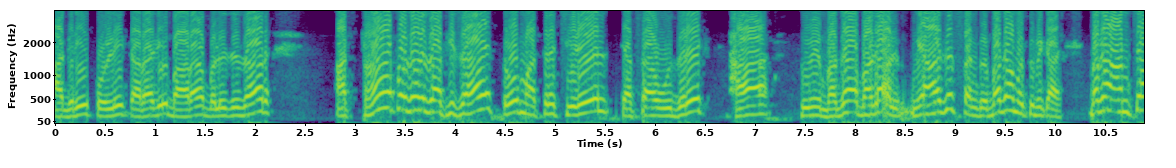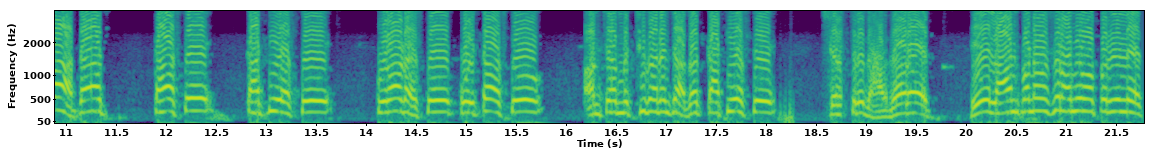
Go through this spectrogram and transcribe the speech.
आगरी कोळी कराडी बारा बलुतेदार अठरा पगड जातीचा आहे. तो मात्र चिडेल त्याचा उद्रेक हा तुम्ही बघा बघाल मी आजच सांगतो. बघा मग तुम्ही काय. बघा आमच्या हातात काय असते? काठी असते कुराड असते कोयता असतो आमच्या मच्छीमारांच्या हातात काठी असते शस्त्र धारदार आहेत. हे लहानपणापासून आम्ही वापरलेले आहेत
